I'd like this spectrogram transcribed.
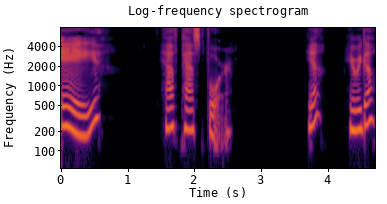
A, half past four. Yeah, here we go.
